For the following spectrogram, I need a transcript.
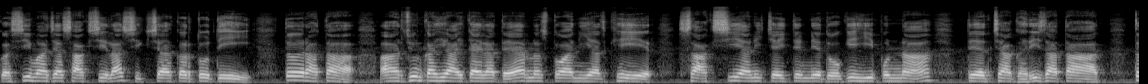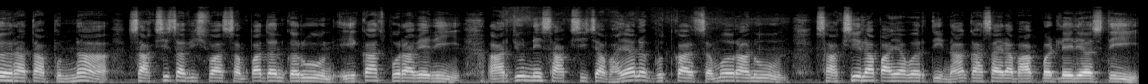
कशी माझ्या साक्षीला शिक्षा करतो ते. तर आता अर्जुन काही ऐकायला तयार नसतो आणि अखेर साक्षी आणि चैतन्य दोघेही पुन्हा त्यांच्या घरी जातात. तर आता पुन्हा साक्षीचा विश्वास संपादन करून एकाच पुराव्याने अर्जुनने साक्षीचा भयानक भूतकाळ समोर आणून साक्षीला पायावरती नाक घासायला भाग पडलेले असते.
